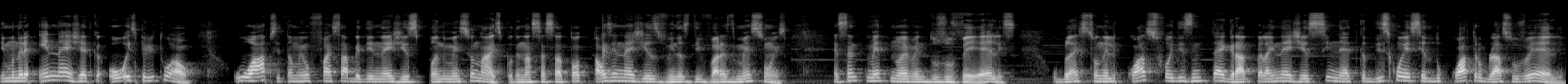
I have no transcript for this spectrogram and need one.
de maneira energética ou espiritual. O ápice também o faz saber de energias pandimensionais, podendo acessar totais energias vindas de várias dimensões. Recentemente, no evento dos UVLs, o Blackstone ele quase foi desintegrado pela energia cinética desconhecida do quatro braços VL.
